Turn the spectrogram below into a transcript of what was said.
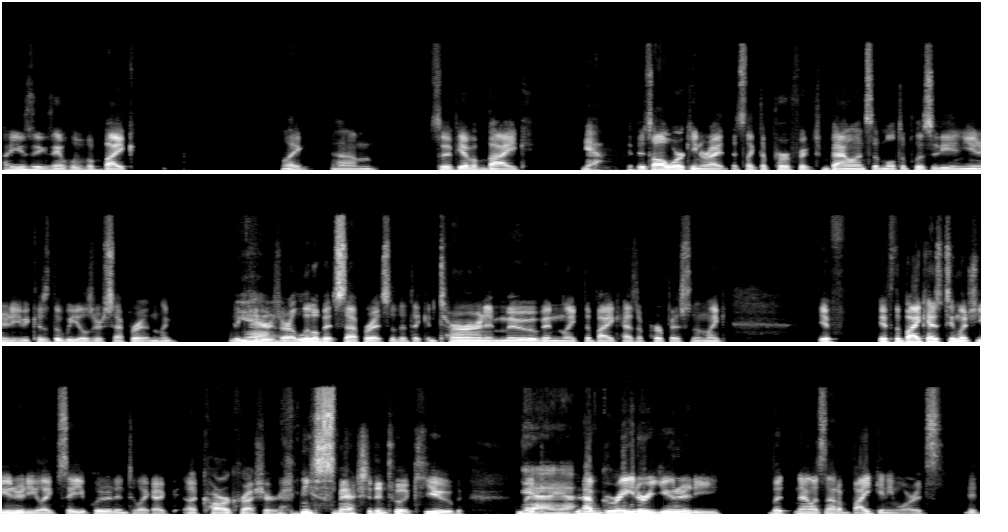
I use the example of a bike. Like, um, so if you have a bike, yeah, if it's all working right, it's like the perfect balance of multiplicity and unity because the wheels are separate and like the yeah. gears are a little bit separate so that they can turn and move and like the bike has a purpose. And like if if the bike has too much unity, like say you put it into like a, a car crusher and you smash it into a cube, like, yeah, yeah, you have greater unity, but now it's not a bike anymore. It's it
